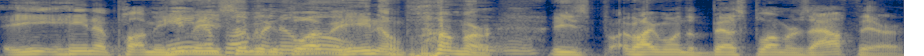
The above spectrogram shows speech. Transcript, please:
He, he ain't a plumber. He, He may still be the no plumber. He ain't no plumber. He's probably one of the best plumbers out there.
